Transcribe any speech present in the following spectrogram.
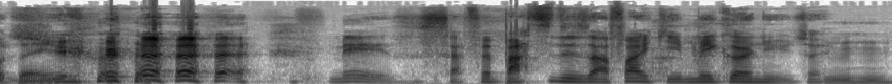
Ah ben. Dieu. mais ça fait partie des affaires qui est méconnu. tu sais. Mhm.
